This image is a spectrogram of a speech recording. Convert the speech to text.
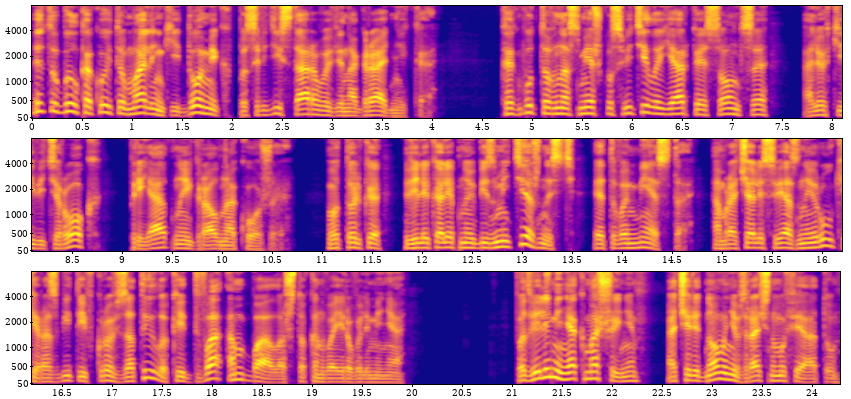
Это был какой-то маленький домик посреди старого виноградника. Как будто в насмешку светило яркое солнце, а легкий ветерок приятно играл на коже. Вот только великолепную безмятежность этого места омрачали связанные руки, разбитый в кровь затылок и два амбала, что конвоировали меня — Подвели меня к машине, очередному невзрачному «Фиату».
